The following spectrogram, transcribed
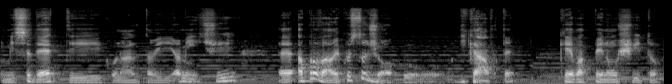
mi sedetti con altri amici eh, a provare questo gioco di carte che era appena uscito.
